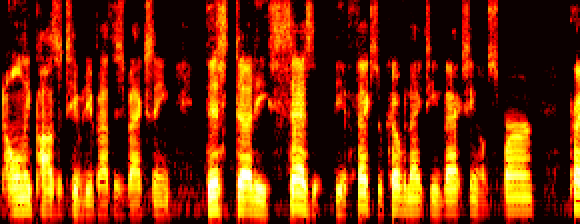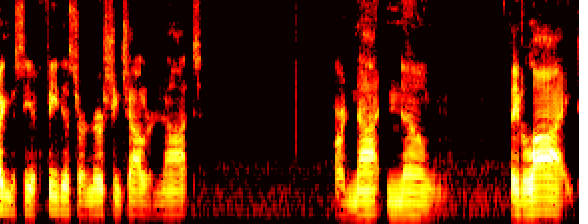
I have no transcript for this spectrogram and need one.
and only positivity about this vaccine. This study says it. The effects of COVID 19 vaccine on sperm, pregnancy, a fetus, or nursing child are not are not known. They lied.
